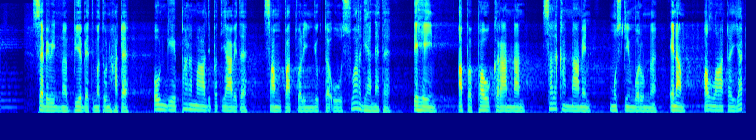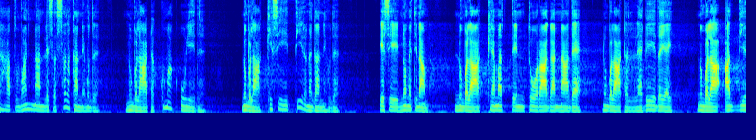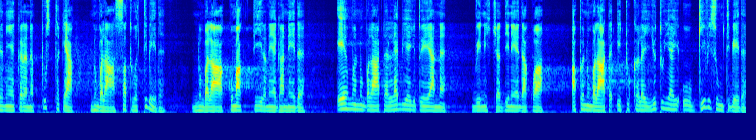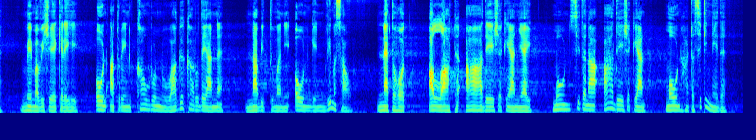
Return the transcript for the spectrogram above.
සැබවින්ම බියබැතිමතුන් හට ඔවුන්ගේ පරමාධිපතියා වෙත සම්පත්වලින් යුක්ත වූ ස්වර්ගයන් නැත. එහෙයින් අප පව්කරන්නන් සලකන්නාමෙන් මුස්ලිම්වරුන්ව එනම් අල්ලාට යටහත් වන්නන් ලෙස සලකන්නෙමුද නුබලාට කුමක් වූයේද. නුබලා කෙසේ තීරණ ගන්නෙහුද. එසේ නොමැතිනම් නුබලා කැමත්තෙන් තෝරාගන්නා දෑ නුබලාට ලැබේදයයි නුඹලා අධ්‍යයනය කරන පුස්තකයක් නුඹලා සතුව තිබේද. නුඹලා කුමක් තීරණය ගන්නේද. එයම නුඹලාට ලැබිය යුතුය යන්න විනිශ්ච දිනය දක්වා අප නුඹලාට ඉටු කළ යුතුයැයි වූ ගිවිසුම් තිබේද. මෙම විෂය කෙරෙහි ඔවුන් අතුරින් කවුරුන් වගකරුද යන්න නබිත්තුමනි ඔවුන්ගෙන් විමසව්. නැතහොත් අල්لهට ආදේශකයන් යැයි මොවුන් සිතනා ආදේශකයන් මොවුන් හට සිටින්නේද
